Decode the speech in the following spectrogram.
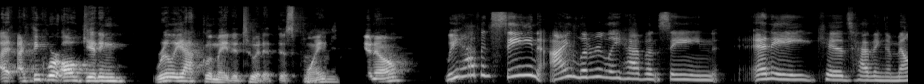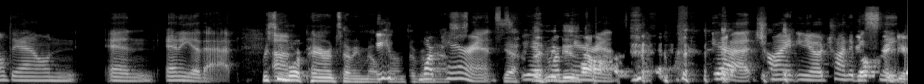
I, I think we're all getting really acclimated to it at this point. Mhm. You know, We haven't seen, I literally haven't seen any kids having a meltdown and any of that. We see Um, more parents having We meltdowns. over more masks. parents. Yeah, we have we more do. parents. yeah, trying, you know, trying to be Go figure.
